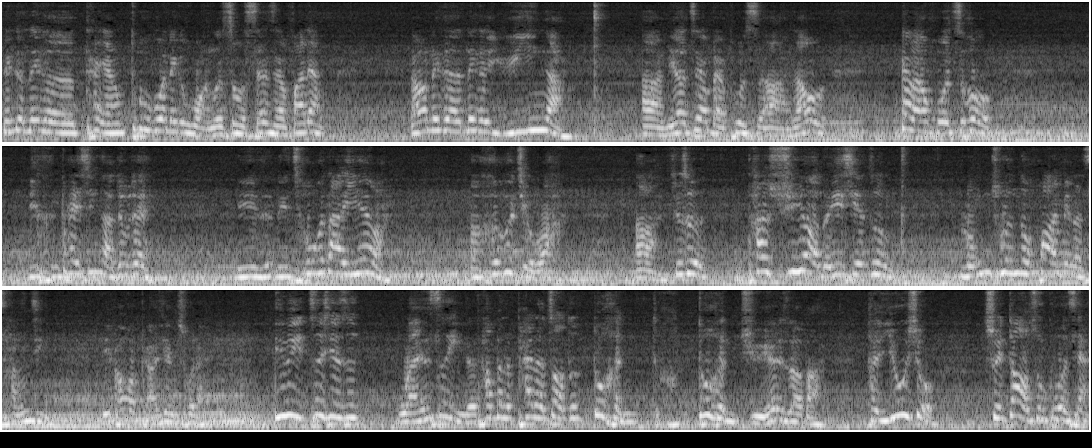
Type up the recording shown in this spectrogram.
那个那个太阳透过那个网的时候闪闪发亮，然后那个那个鱼鹰啊，啊你要这样摆 pose 啊，然后干完活之后你很开心啊，对不对？你你抽个大烟啊，啊，喝个酒啊，啊，就是他需要的一些这种农村的画面的场景，你帮我表现出来，因为这些是玩摄影的，他们的拍的照都都很都很绝，你知道吧？很优秀，所以到处扩散。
